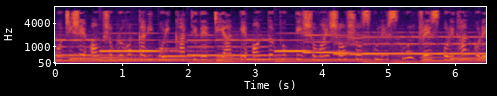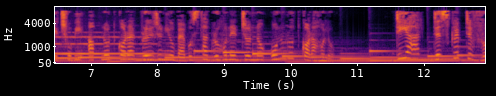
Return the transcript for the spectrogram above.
পঁচিশে অংশগ্রহণকারী পরীক্ষার্থীদের ডিআরএ অন্তর্ভুক্তির সময় স্ব স্কুলের স্কুল ড্রেস পরিধান করে ছবি আপলোড করার প্রয়োজনীয় ব্যবস্থা গ্রহণের জন্য অনুরোধ করা হল। ডিআর ডেসক্রিপটিভ র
